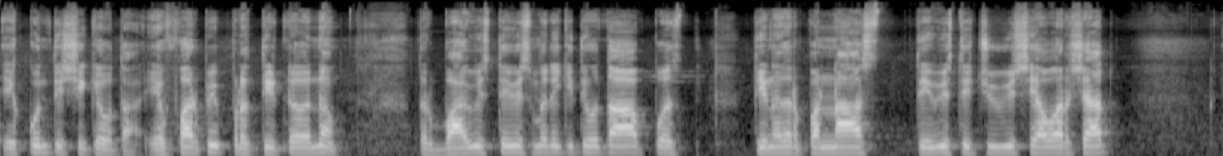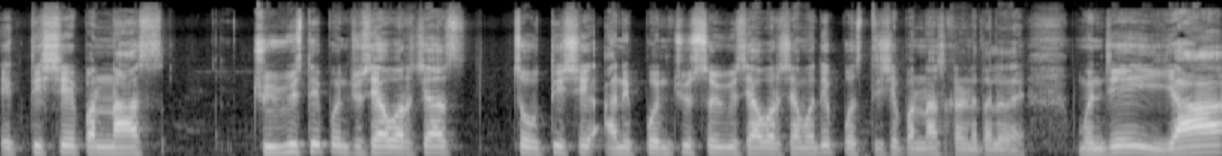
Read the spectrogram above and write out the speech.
एकोणतीसशे के होता. एफ आर पी प्रति टन. तर बावीस तेवीसमध्ये किती होता? पस तीन हजार पन्नास तेवीस ते चोवीस या वर्षात एकतीसशे पन्नास चोवीस ते पंचवीस या वर्षात चौतीसशे आणि पंचवीस सव्वीस या वर्षामध्ये पस्तीसशे पन्नास करण्यात आलेलं आहे. म्हणजे या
